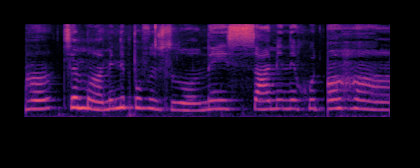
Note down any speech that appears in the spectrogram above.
Ага, це мамі не повезло, в неї самі не хоч. Ага.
